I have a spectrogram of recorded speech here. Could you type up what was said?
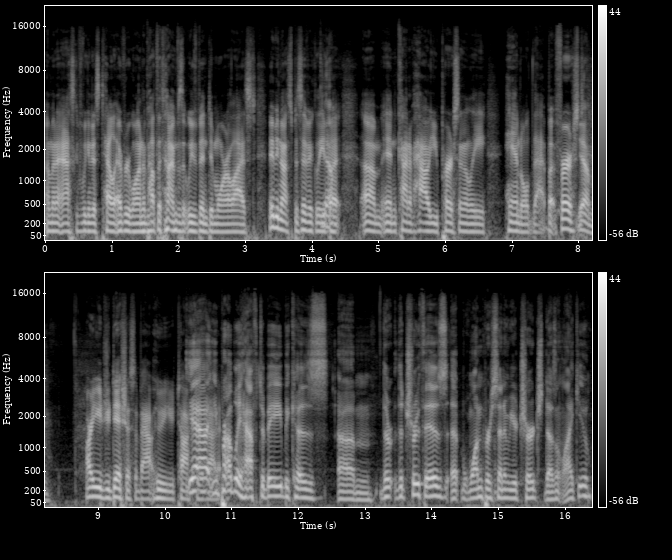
I'm gonna ask if we can just tell everyone about the times that we've been demoralized. Maybe not specifically, Yeah. but um, and kind of how you personally handled that. But first, Yeah. are you judicious about who you talk to? Yeah, you it? probably have to be because um, the the truth is, one percent of your church doesn't like you,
